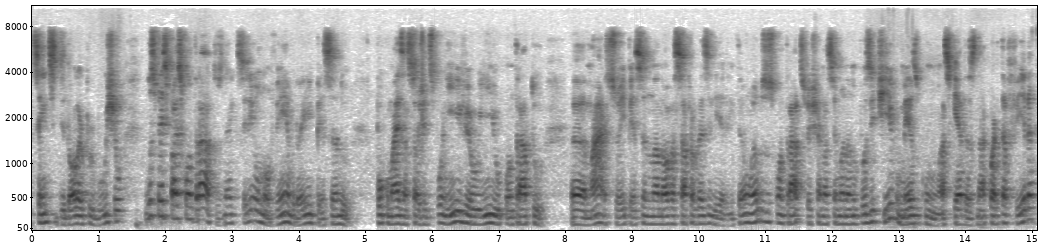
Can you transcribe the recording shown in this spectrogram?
centes de dólar por bushel nos principais contratos, né, que seriam novembro aí, pensando um pouco mais na soja disponível e o contrato uh, março aí, pensando na nova safra brasileira. Então, ambos os contratos fecharam a semana no positivo, mesmo com as quedas na quarta-feira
